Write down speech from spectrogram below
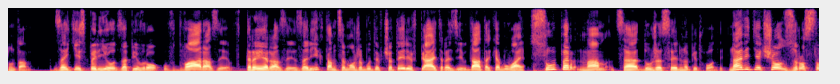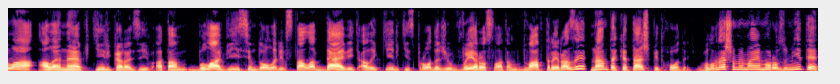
ну там. За якийсь період, за півроку, в два рази, в три рази, за рік там це може бути в 4-5 разів. Да, таке буває. Супер, нам це дуже сильно підходить. Навіть якщо зросла, але не в кілька разів, а там була 8 доларів, стала 9, але кількість продажів виросла там в 2-3 рази, нам таке теж підходить. Головне, що ми маємо розуміти,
